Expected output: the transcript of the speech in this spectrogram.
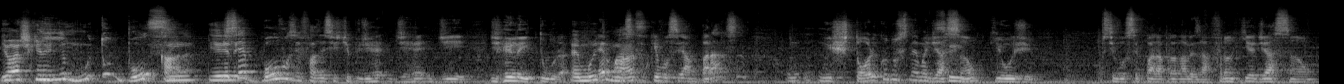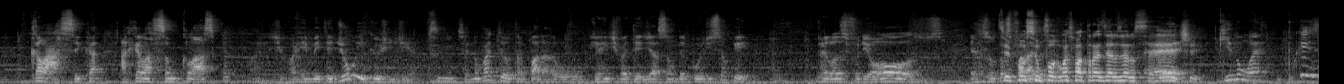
Eu acho que ele. E é muito bom, Sim, cara. e Isso ele- é bom você fazer esse tipo de, de, de, de releitura. É muito massa. massa. porque você abraça um, um histórico do cinema de Sim. ação, que hoje, se você parar pra analisar, franquia de ação clássica, aquela ação clássica, a gente vai remeter John Wick hoje em dia. Sim. Você não vai ter outra parada. O que a gente vai ter de ação depois disso é o quê? Velozes e Furiosos, essas outras Se fosse um paradas. pouco mais pra trás, 007. É, que não é. Porque eles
